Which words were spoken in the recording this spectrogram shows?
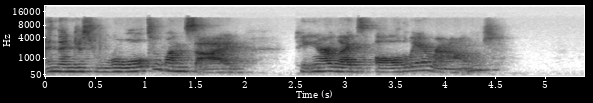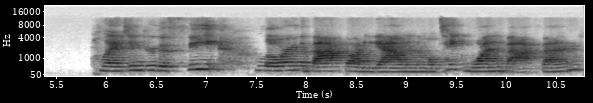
And then just roll to one side, taking our legs all the way around. Planting through the feet, lowering the back body down, and then we'll take one back bend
